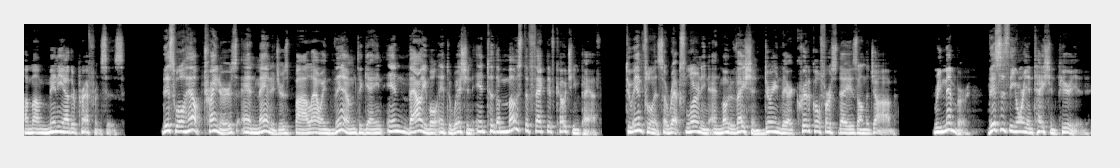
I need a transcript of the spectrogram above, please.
among many other preferences. This will help trainers and managers by allowing them to gain invaluable intuition into the most effective coaching path to influence a rep's learning and motivation during their critical first days on the job. Remember, this is the orientation period.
